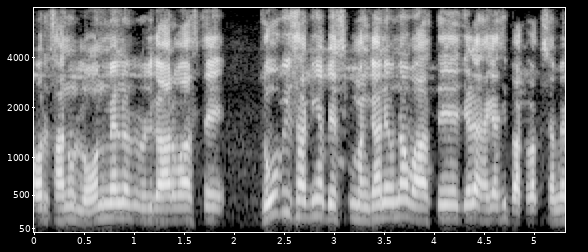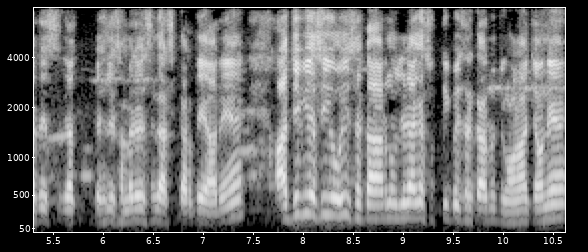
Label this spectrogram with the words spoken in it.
ਔਰ ਸਾਨੂੰ ਲੋਨ ਮਿਲਣ ਰੋਜ਼ਗਾਰ ਵਾਸਤੇ ਜੋ ਵੀ ਸਾਡੀਆਂ ਬੇਸਿਕ ਮੰਗਾਂ ਨੇ ਉਹਨਾਂ ਵਾਸਤੇ ਜਿਹੜਾ ਹੈਗਾ ਅਸੀਂ ਵੱਖ-ਵੱਖ ਸਮੇਂ 'ਤੇ ਸੰਘਰਸ਼- ਪਿਛਲੇ ਸਮੇਂ ਦੇ ਸੰਘਰਸ਼ ਕਰਦੇ ਆ ਰਹੇ ਹਾਂ। ਅੱਜ ਵੀ ਅਸੀਂ ਉਹੀ ਸਰਕਾਰ ਨੂੰ, ਜਿਹੜਾ ਹੈਗਾ ਸੁੱਤੀ ਪਈ ਸਰਕਾਰ ਨੂੰ ਜਗਾਉਣਾ ਚਾਹੁੰਦੇ ਹਾਂ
